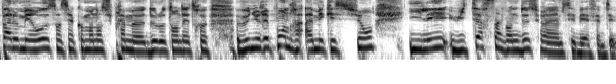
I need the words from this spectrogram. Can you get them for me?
Paloméros, ancien commandant suprême de l'OTAN, d'être venu répondre à mes questions. Il est 8h52 sur la MCBFM TV.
